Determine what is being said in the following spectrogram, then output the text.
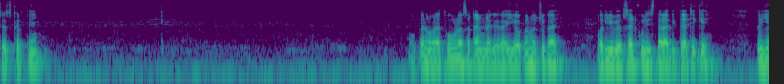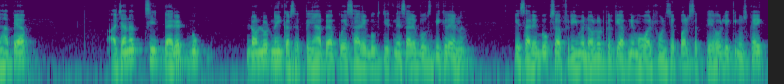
सर्च करते हैं। ओपन हो रहा है, थोड़ा सा टाइम लगेगा, ये ओपन हो चुका है और ये वेबसाइट कुछ इस तरह दिखता है, ठीक है? तो यहाँ पे आप अचानक से डायरेक्ट बुक डाउनलोड नहीं कर सकते। यहाँ पे आपको ये सारे बुक्स जितने सारे बुक्स दिख रहे हैं ना, ये सारे बुक्स आप फ्री में डाउनलोड करके अपने मोबाइल फ़ोन से पढ़ सकते हो, लेकिन उसका एक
